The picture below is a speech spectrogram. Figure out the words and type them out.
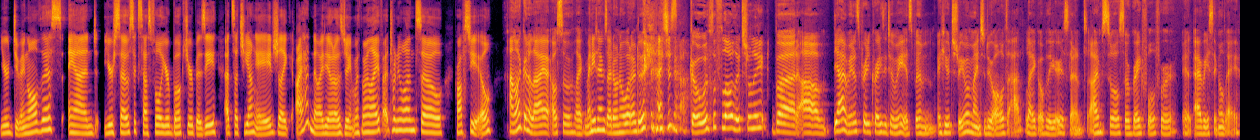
you're doing all of this and you're so successful, you're booked, you're busy at such a young age. Like, I had no idea what I was doing with my life at 21. So, props to you. I'm not gonna lie, I also like many times I don't know what I'm doing. I just yeah. go with the flow, literally. But um, yeah, I mean, it's pretty crazy to me. It's been a huge dream of mine to do all of that, like over the years, and I'm still so grateful for it every single day.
